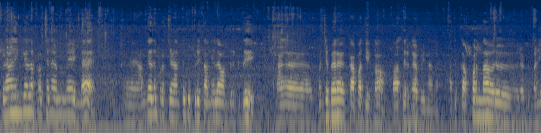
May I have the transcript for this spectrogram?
இதனால இங்கெல்லாம் பிரச்சனை ஒன்றுமே இல்லை. அங்கே எதுவும் பிரச்சனை அதுக்கு இப்படி தண்ணியெல்லாம் வந்திருக்குது. நாங்கள் கொஞ்சம் பேரை காப்பாற்றிருக்கோம் பார்த்துருங்க அப்படின்னாங்க. அதுக்கப்புறம் தான் ஒரு ரெண்டு மணி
